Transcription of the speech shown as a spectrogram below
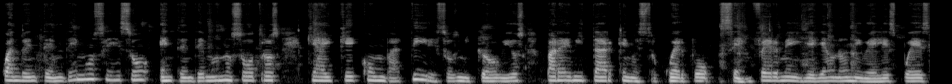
cuando entendemos eso, entendemos nosotros que hay que combatir esos microbios para evitar que nuestro cuerpo se enferme y llegue a unos niveles, pues,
